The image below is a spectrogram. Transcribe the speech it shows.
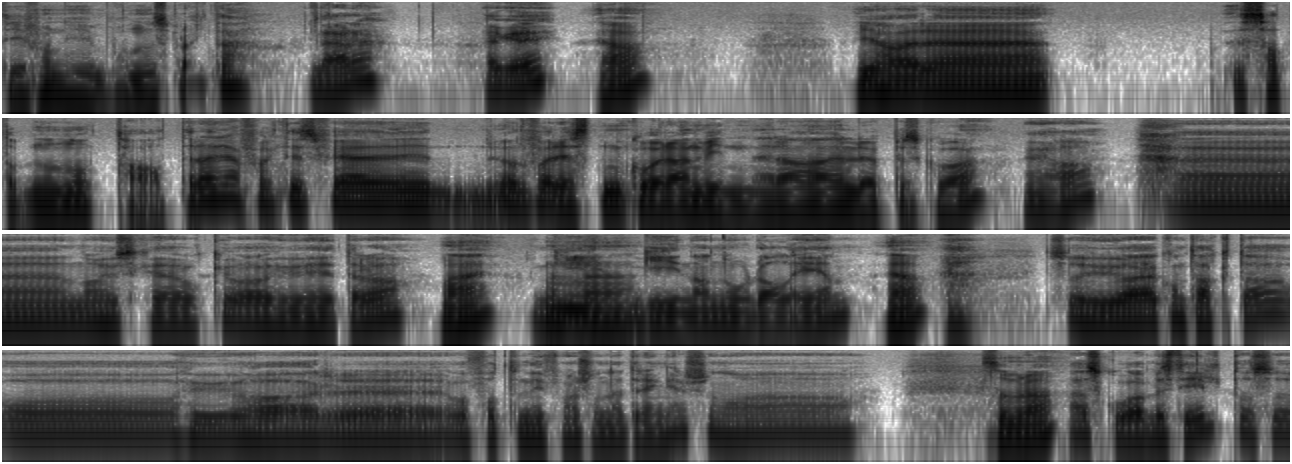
Tid for nye bonuspreik, da. Det er det. Det er gøy. Ja. Vi har eh, satt opp noen notater her, ja, faktisk. For jeg, du hadde forresten kåra en vinner av løpeskoa. Ja. Eh, nå husker jeg jo ikke hva hun heter, da. Nei, men Gi- eh, Gina Nordahl 1. ja. Så hun har jeg kontakta, og hun har eh, og fått den informasjonen jeg trenger. Så nå Så bra. er skoa bestilt, og så,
